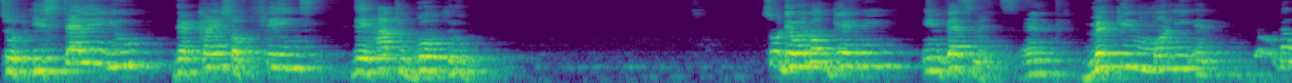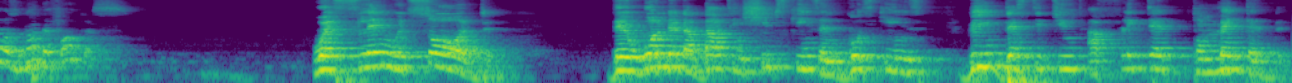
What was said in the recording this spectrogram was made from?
So he's telling you the kinds of things they had to go through. So they were not gaining investments and making money, and no, that was not the focus. Were slain with sword. They wandered about in sheepskins and goatskins, being destitute, afflicted, tormented,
